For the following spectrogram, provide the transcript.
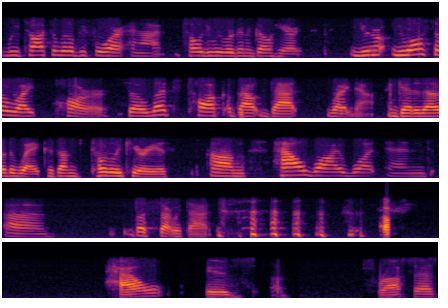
we talked a little before, and I told you we were going to go here. You you also write horror, so let's talk about that right now and get it out of the way because I'm totally curious. Um, how, why, what, and uh, let's start with that. How is a process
